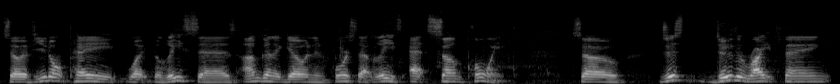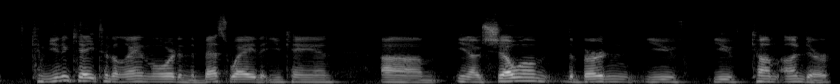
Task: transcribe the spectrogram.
So if you don't pay what the lease says, I'm going to go and enforce that lease at some point. So just do the right thing. Communicate to the landlord in the best way that you can. Um, you know, show them the burden you've you've come under,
